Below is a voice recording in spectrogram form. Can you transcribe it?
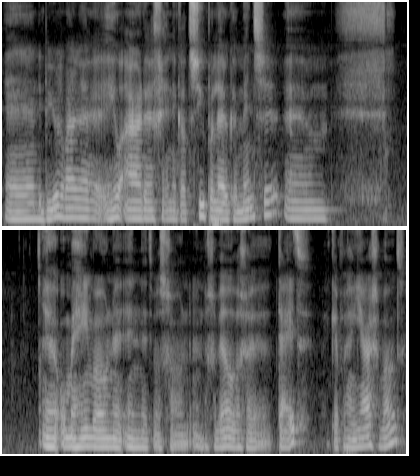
En de buren waren heel aardig. En ik had superleuke mensen. Um, uh, om me heen wonen. En het was gewoon een geweldige tijd. Ik heb er een jaar gewoond.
